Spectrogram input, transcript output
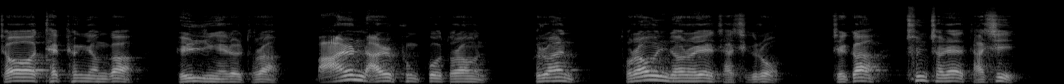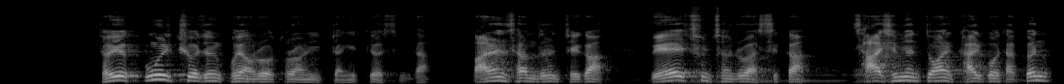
저 태평양과 벨링해를 돌아 많은 알을 품고 돌아온 그러한 돌아온 연어의 자식으로 제가 춘천에 다시 저의 꿈을 키워준 고향으로 돌아오는 입장이 되었습니다. 많은 사람들은 제가 왜 춘천으로 왔을까? 40년 동안 갈고 닦은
